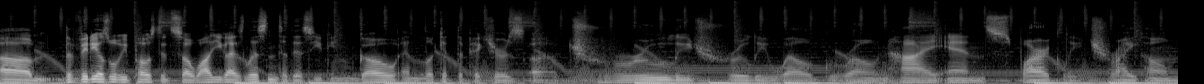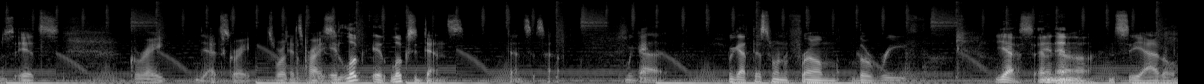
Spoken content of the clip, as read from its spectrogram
Um, the videos will be posted, so while you guys listen to this, you can go and look at the pictures of truly, truly well grown, high end, sparkly trichomes. It's great. Yeah, it's great. It's worth It's the price. It look it looks dense, dense as hell. We got we got this one from the Reef yes, in, and, and uh, in Seattle.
